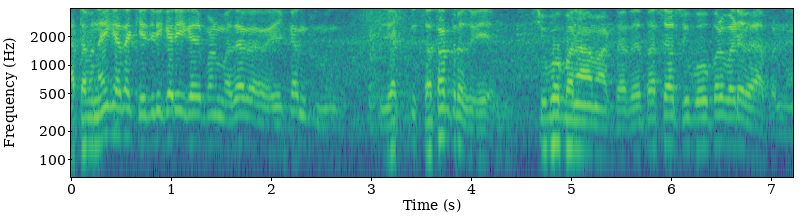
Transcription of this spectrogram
આ તમે નહીં કહેતા ખીચડી કરી ગઈ પણ બધા એક વ્યક્તિ સ્વતંત્ર જોઈએ શુભો બનાવવા માંગતા હતા. પછી શુભો ઉપર વડે આપણને.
